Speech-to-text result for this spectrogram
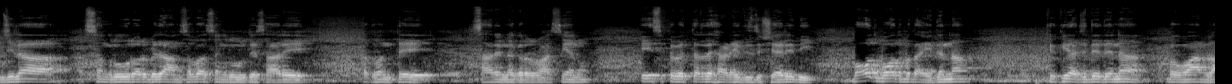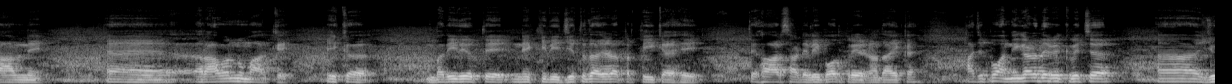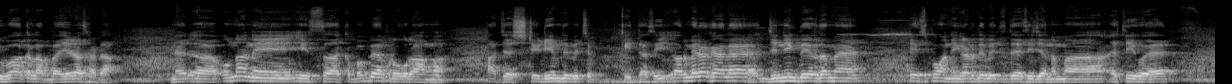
ਜ਼ਿਲ੍ਹਾ ਸੰਗਰੂਰ ਔਰ ਵਿਧਾਨ ਸਭਾ ਸੰਗਰੂਰ ਦੇ ਸਾਰੇ ਪਤਵੰਤੇ ਸਾਰੇ ਨਗਰ ਨਿਵਾਸੀਆਂ ਨੂੰ ਇਸ ਪਵਿੱਤਰ ਦਿਹਾੜੇ ਦੀ ਦੁਸ਼ਹਿਰੇ ਦੀ ਬਹੁਤ ਬਹੁਤ ਵਧਾਈ ਦਿੰਦਾ ਕਿਉਂਕਿ ਅੱਜ ਦੇ ਦਿਨ ਭਗਵਾਨ ਰਾਮ ਨੇ ਅ, ਰਾਵਣ ਨੂੰ ਮਾਰ ਕੇ ਇੱਕ ਬਦੀ ਦੇ ਉੱਤੇ ਨੇਕੀ ਦੀ ਜਿੱਤ ਦਾ ਜਿਹੜਾ ਪ੍ਰਤੀਕ ਹੈ ਇਹ, ਤਿਉਹਾਰ ਸਾਡੇ ਲਈ ਬਹੁਤ ਪ੍ਰੇਰਣਾਦਾਇਕ ਹੈ। ਅੱਜ ਭਵਾਨੀਗੜ੍ਹ ਦੇ ਵਿੱਚ ਵਿੱਚ ਯੁਵਾ ਕਲੱਬ ਹੈ ਜਿਹੜਾ ਸਾਡਾ। ਨਹਿਰ- ਉਹਨਾਂ ਨੇ ਇਸ ਦਾ ਇੱਕ ਬੱਭਿਆ ਪ੍ਰੋਗਰਾਮ ਅੱਜ ਸਟੇਡੀਅਮ ਦੇ ਵਿੱਚ ਕੀਤਾ ਸੀ। ਔਰ ਮੇਰਾ ਖਿਆਲ ਹੈ ਜਿੰਨੀ ਕੁ ਦੇਰ ਦਾ ਮੈਂ ਇਸ ਭਵਾਨੀਗੜ੍ਹ ਦੇ ਵਿੱਚ ਤੇ ਅਸੀਂ ਜਨਮ ਇੱਥੇ ਹੋਇਆ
